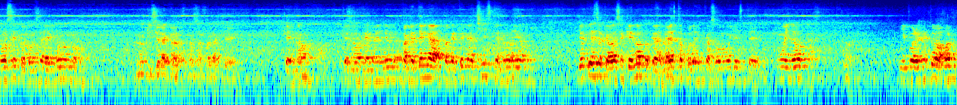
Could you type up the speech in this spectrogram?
no se conoce alguno. No quisiera que la respuesta fuera que... Que no, que no, que no hay ninguno. Para que tenga, para que tenga chiste, ¿no? yo pienso que va a ser que no, porque las redes topológicas son muy, este, muy locas. Y por ejemplo, a lo mejor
